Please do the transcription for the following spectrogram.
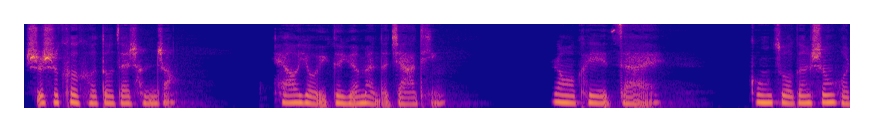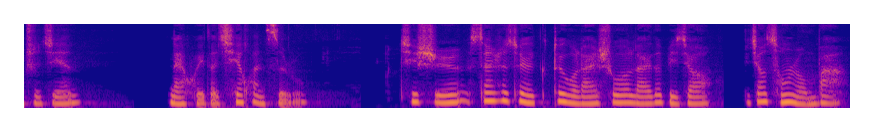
时时刻刻都在成长，还要有一个圆满的家庭，让我可以在工作跟生活之间来回的切换自如。其实三十岁对我来说来的比较比较从容吧，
